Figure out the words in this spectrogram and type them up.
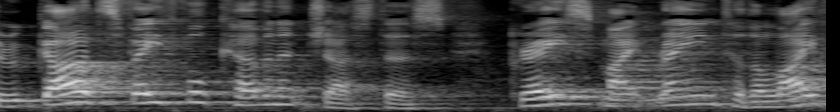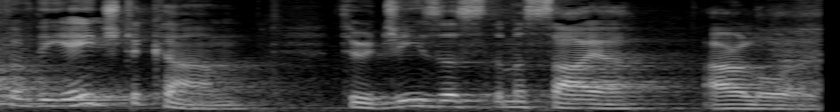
through God's faithful covenant justice, grace might reign to the life of the age to come through Jesus the Messiah, our Lord.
